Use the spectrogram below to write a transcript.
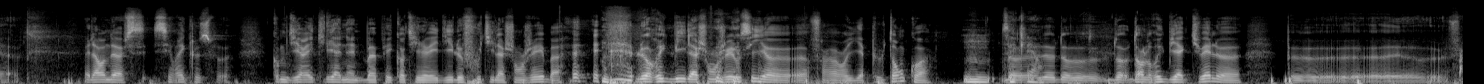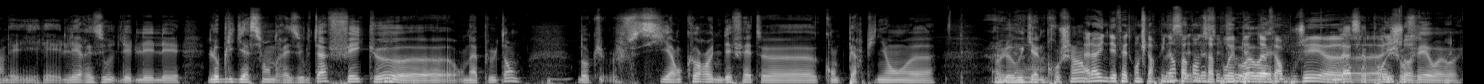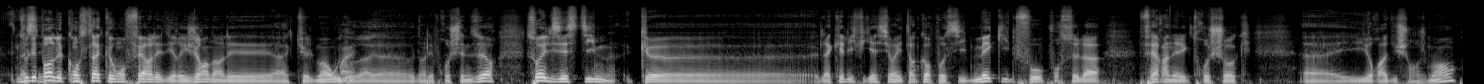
mais là c'est vrai que le, comme dirait Kylian Mbappé quand il avait dit le foot il a changé bah, le rugby il a changé aussi enfin il n'y a plus le temps quoi Mmh, clair. dans le rugby actuel, euh, euh, enfin, l'obligation de résultat fait que mmh. euh, on n'a plus le temps. Donc, s'il y a encore une défaite contre Perpignan le week-end prochain. Ah là, une défaite contre Perpignan, par contre, ça pourrait peut-être faire bouger. Euh, là, ça pourrait chauffer. Tout dépend du constat que vont faire les dirigeants dans les, actuellement ou euh, dans les prochaines heures. Soit ils estiment que la qualification est encore possible, mais qu'il faut pour cela faire un électrochoc. Euh, il y aura du changement.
